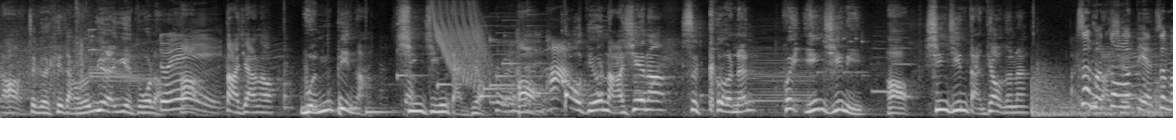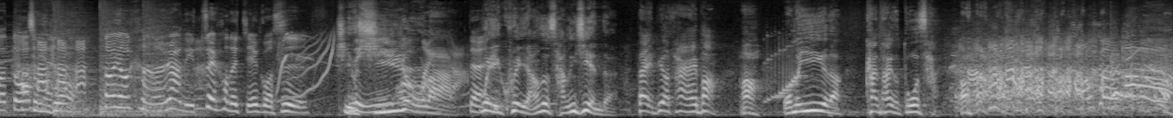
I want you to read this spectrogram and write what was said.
啊，这个可以讲说越来越多了。对啊，大家呢文病啊心惊胆跳。好，到底有哪些呢？是可能会引起你啊心惊胆跳的呢？这么多点，这么多，这么多，都有可能让你最后的结果是有息肉啦，对胃溃疡是常见的，但也不要太害怕啊。我们一一的看他有多惨啊。好可怕！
